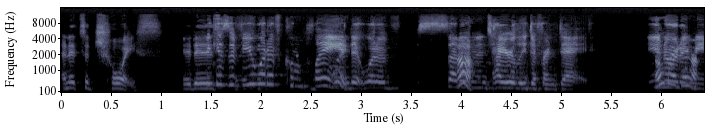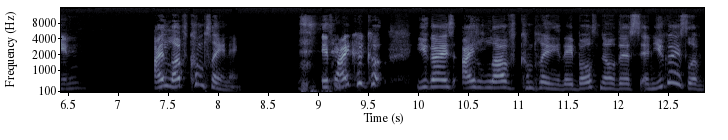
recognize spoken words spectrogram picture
And it's a choice. It is because if you would have complained, it would have set oh. an entirely different day. You oh know what God. I mean? I love complaining. If I could, co- you guys, I love complaining. They both know this, and you guys love.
